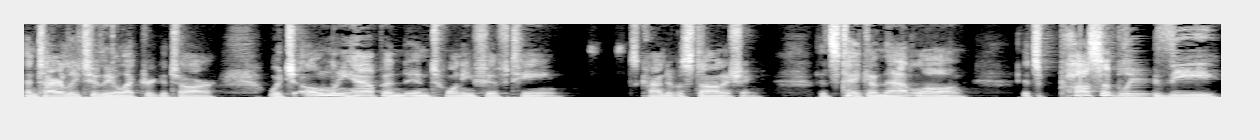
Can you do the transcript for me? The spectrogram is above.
entirely to the electric guitar, which only happened in 2015. It's kind of astonishing. It's taken that long. It's possibly the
